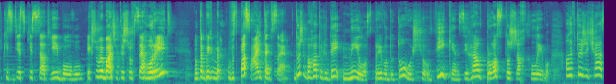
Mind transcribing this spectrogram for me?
Якийсь дитячий сад, їй Богу. Якщо ви бачите, що все горить. Ну так спасайте все. Дуже багато людей нило з приводу того, що Вікенд зіграв просто жахливо. Але в той же час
